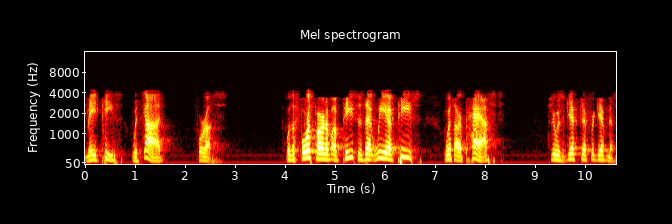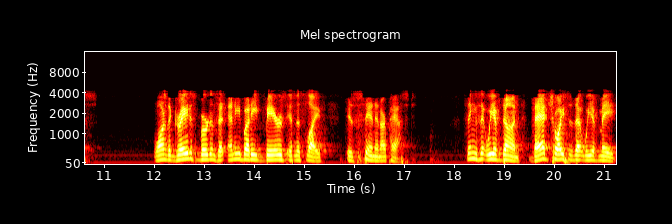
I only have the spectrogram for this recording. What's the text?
made peace with God for us. Well, the fourth part of, of peace is that we have peace with our past through his gift of forgiveness. One of the greatest burdens that anybody bears in this life is sin in our past. Things that we have done, bad choices that we have made,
